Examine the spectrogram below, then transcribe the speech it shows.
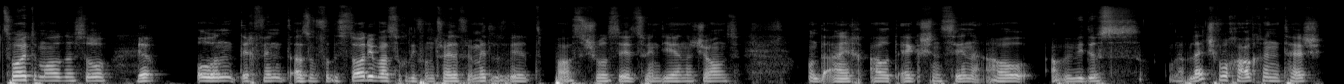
zweiten Mal oder so. Ja. Und ich finde, also von der Story, was so ein bisschen vom Trailer vermittelt wird, passt schon sehr zu Indiana Jones. Und eigentlich auch die Action-Szene auch. Aber wie du es, letzte Woche angekündigt hast,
